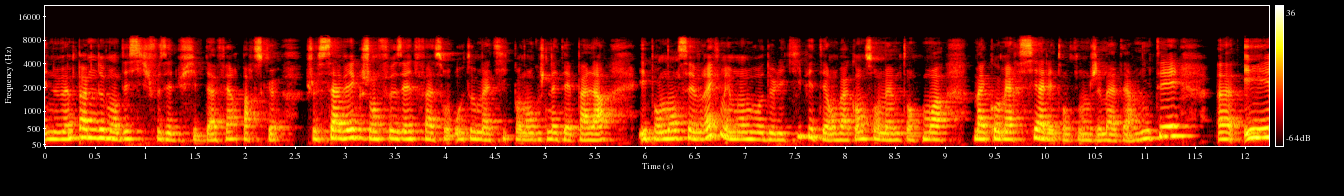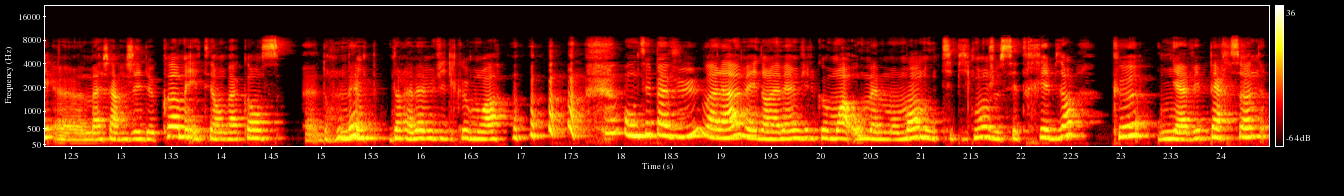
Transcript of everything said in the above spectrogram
et ne même pas me demander si je faisais du chiffre d'affaires parce que je savais que j'en faisais de façon automatique pendant que je n'étais pas là. Et pendant, c'est vrai que mes membres de l'équipe étaient en vacances en même temps que moi. Ma commerciale est en congé maternité euh, et euh, ma chargée de com était en vacances euh, dans, la même ville que moi. on ne s'est pas vu, voilà, mais dans la même ville que moi au même moment. Donc typiquement, je sais très bien qu'il n'y avait personne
